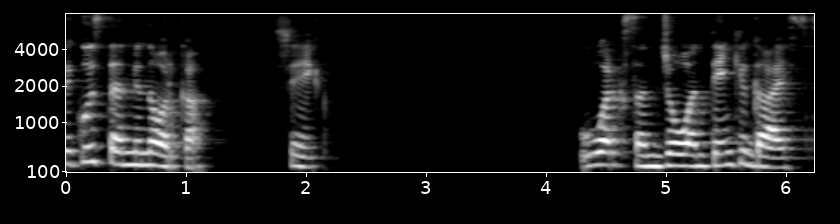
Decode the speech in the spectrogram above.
¿Te gusta en Menorca? Sheikh. Works on Joan, thank you guys.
